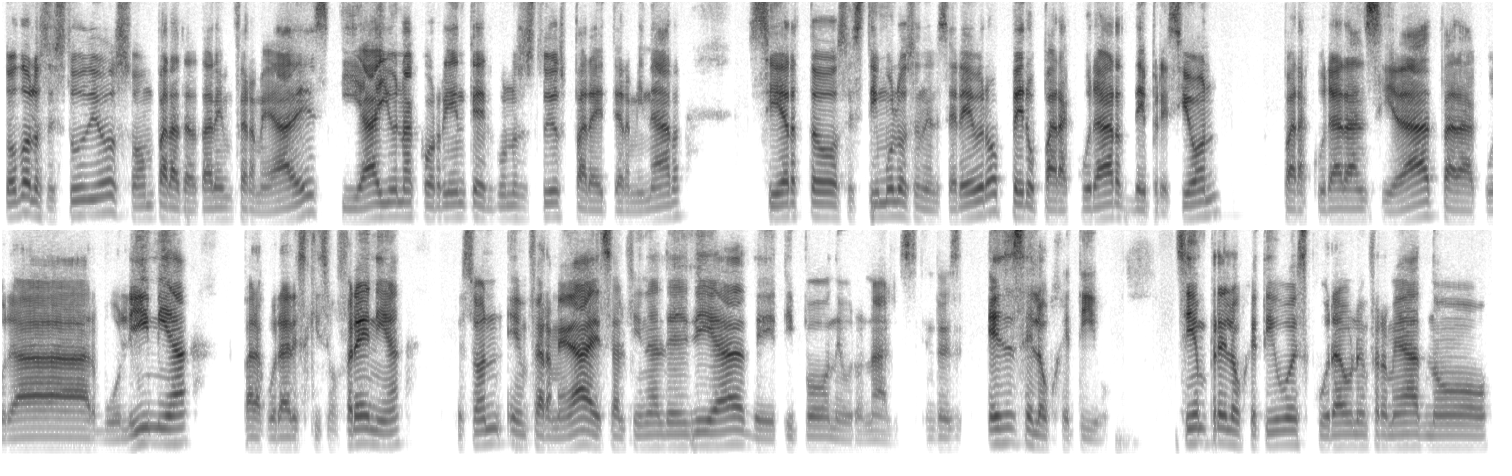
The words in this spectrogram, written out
Todos los estudios son para tratar enfermedades y hay una corriente de algunos estudios para determinar ciertos estímulos en el cerebro, pero para curar depresión, para curar ansiedad, para curar bulimia, para curar esquizofrenia, que son enfermedades al final del día de tipo neuronales. Entonces, ese es el objetivo. Siempre el objetivo es curar una enfermedad, no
